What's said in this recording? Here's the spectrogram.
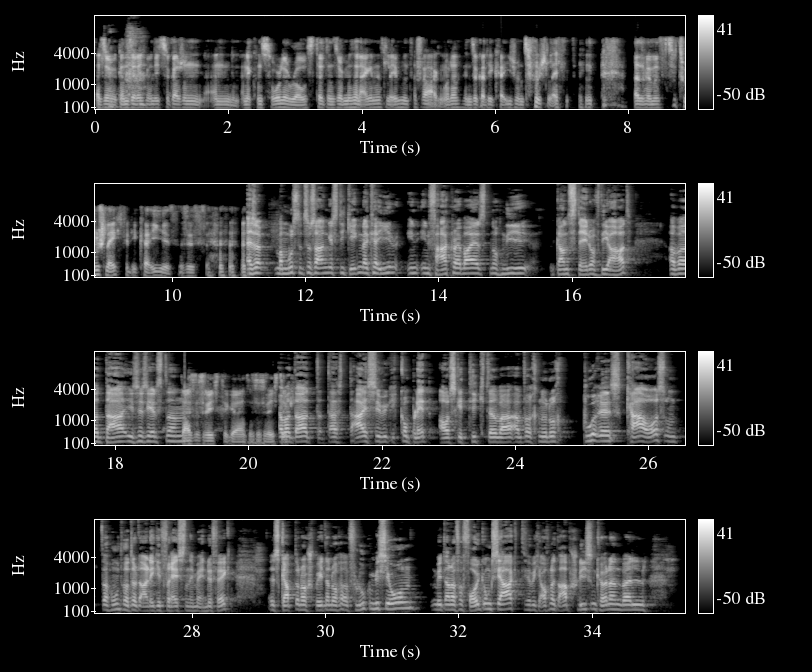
Also ganz ehrlich, wenn dich sogar schon ein, eine Konsole roastet, dann sollte man sein eigenes Leben hinterfragen, oder? Wenn sogar die KI schon zu schlecht ist. Also wenn man zu, zu schlecht für die KI ist. Das ist also man muss dazu sagen, ist die Gegner-KI in, in Far Cry war jetzt noch nie ganz State of the Art. Aber da ist es jetzt dann. Das ist richtig, ja, das ist richtig. Aber da, da, da ist sie wirklich komplett ausgetickt. Da war einfach nur noch pures Chaos und der Hund hat halt alle gefressen im Endeffekt. Es gab dann auch später noch eine Flugmission mit einer Verfolgungsjagd, die habe ich auch nicht abschließen können, weil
